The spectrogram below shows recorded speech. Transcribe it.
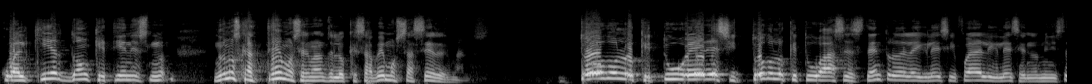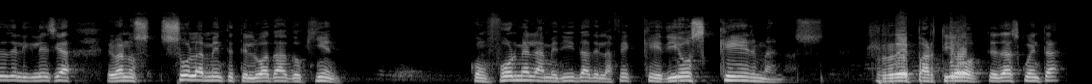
Cualquier don que tienes, no, no nos captemos, hermanos, de lo que sabemos hacer, hermanos. Todo lo que tú eres y todo lo que tú haces dentro de la iglesia y fuera de la iglesia, en los ministerios de la iglesia, hermanos, solamente te lo ha dado quién? Conforme a la medida de la fe que Dios, ¿qué hermanos? Repartió, ¿te das cuenta?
